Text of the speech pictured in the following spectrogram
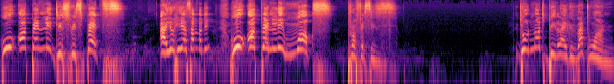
who openly disrespects. Are you here, somebody? Who openly mocks prophecies. Do not be like that one.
